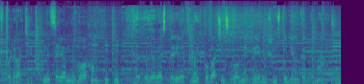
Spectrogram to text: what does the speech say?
в польоті. Не царем, не Богом. За, за весь період моїх побачень це була найприємніша несподіванка для мене.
